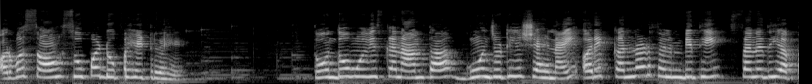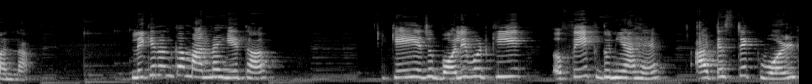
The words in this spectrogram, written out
और वो सॉन्ग सुपर डुपर हिट रहे। तो उन दो मूवीज़ का नाम था, गूंज उठी शहनाई और एक कन्नड़ फ़िल्म भी थी सनधि अपन्ना। लेकिन उनका मानना यह था कि ये जो बॉलीवुड की फेक दुनिया है आर्टिस्टिक वर्ल्ड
